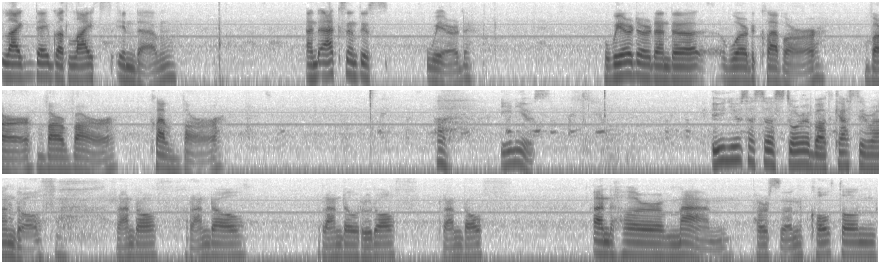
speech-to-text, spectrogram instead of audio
like they've got lights in them. And the accent is weird. Weirder than the word clever. Ver, ver, ver. Clever. E-News. E-News has a story about Cassie Randolph. Randolph, Randall, Randall Rudolph, Randolph. And her man, person, Colton,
